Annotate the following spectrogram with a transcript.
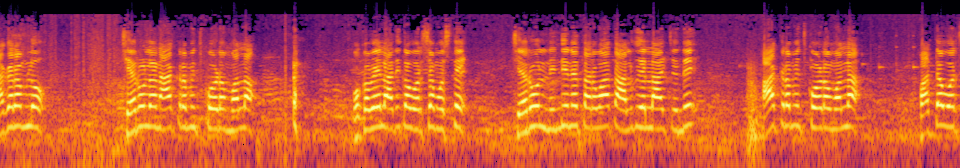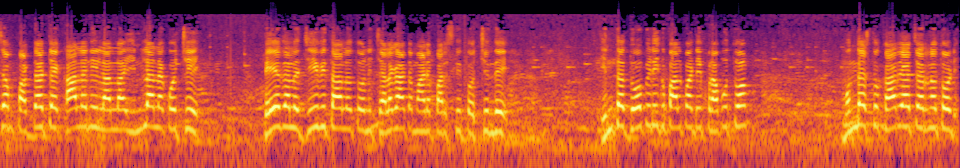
నగరంలో చెరువులను ఆక్రమించుకోవడం వల్ల ఒకవేళ అధిక వర్షం వస్తే చెరువులు నిండిన తర్వాత అలుగు వెళ్ళాల్సింది. ఆక్రమించుకోవడం వల్ల పడ్డ వర్షం పడ్డట్టే కాలనీలల్లా ఇండ్లకు వచ్చి పేదల జీవితాలతో చెలగాటమాడే పరిస్థితి వచ్చింది. ఇంత దోపిడీకి పాల్పడి ప్రభుత్వం ముందస్తు కార్యాచరణతోటి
